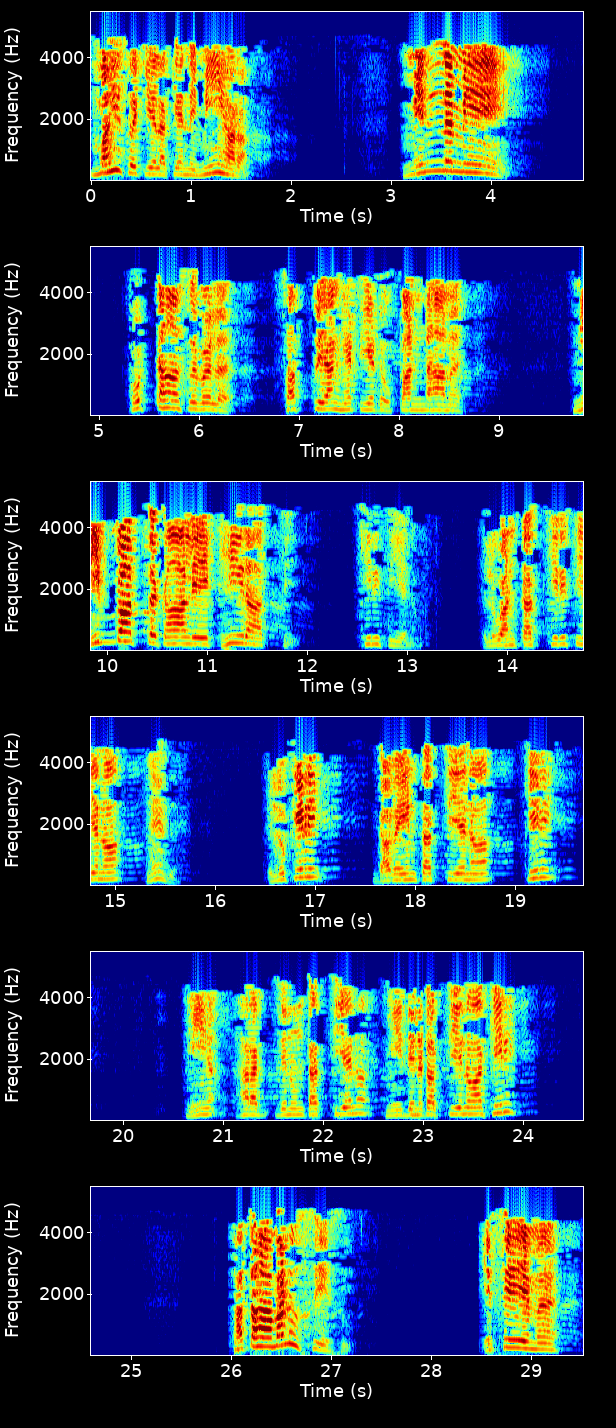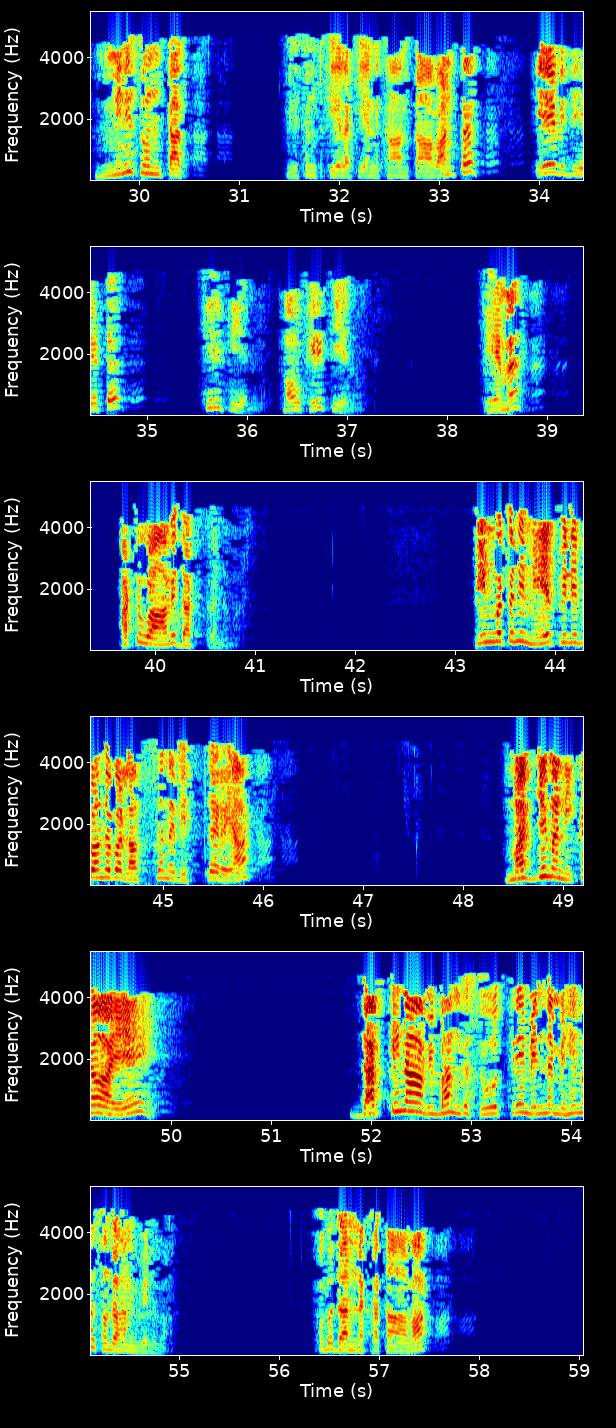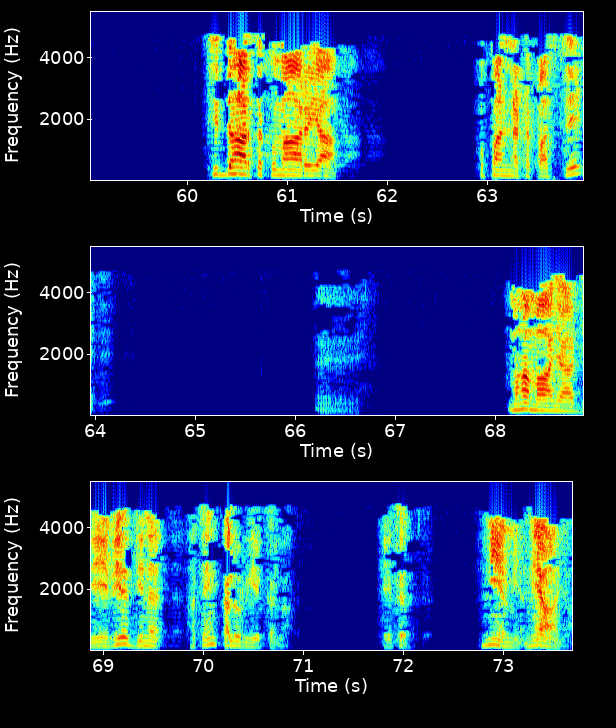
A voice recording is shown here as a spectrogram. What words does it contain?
මහිස කියලා කියන්නේ මීහරක් මෙන්න මේ කොට්ටාසවල සත්වයන් හැටියට උපන්නාම නිබ්බත් කාලේ කීරාත්ති කිරි තියෙනවා. එළුවන්ටත් කිරි තියෙනවා නේද? එළු කිරි ගවයින්ටත් තියෙනවා කිරි. මී හරක් දෙනුන්ටත් තියෙනවා මී දෙනටත් තියෙනවා කිරි. තථා මනුස්සේසු එසේම මිනිසුන්ටත් මිනිසුන්ට කියලා කියන්නේ කාන්තාවන්ට ඒ විදිහට කිරි තියෙනවා. මව් කිරි තියෙනවා. එහෙම අටුවාවේ දක්වනවා. පින්වතුනි මේ පිළිබඳව ලස්සන විස්තරයක් මජ්ක්‍ධිම නිකායේ දක්ඛිනා විභංග සූත්‍රයේ මෙන්න මෙහෙම සඳහන් වෙනවා. ඔබ දන්න කතාවක්. සිද්ධාර්ථ කුමාරයා උපන්නට පස්සේ මහා මායා දේවිය දින හතෙන් කලුරිය කළා. ඒක නියමය න්‍යාය.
